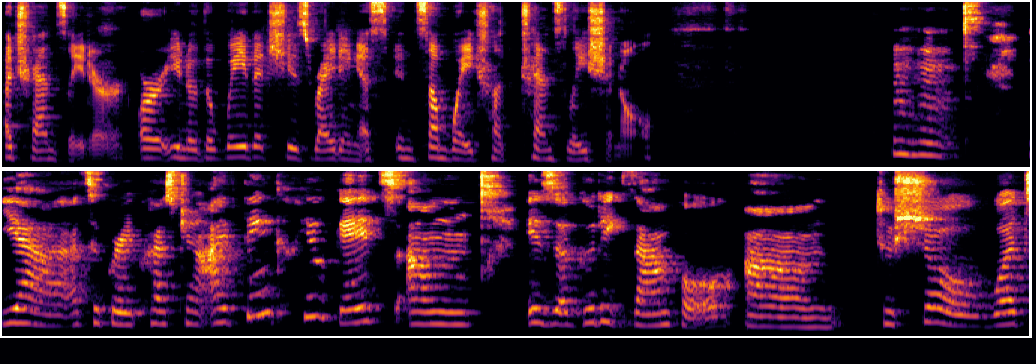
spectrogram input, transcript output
a translator or, you know, the way that she is writing as in some way tra- translational? Mm-hmm. Yeah, that's a great question. I think Hill Gates um, is a good example um, to show what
